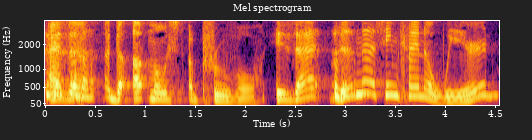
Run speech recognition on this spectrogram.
as a the utmost approval. Is that doesn't that seem kind of weird?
